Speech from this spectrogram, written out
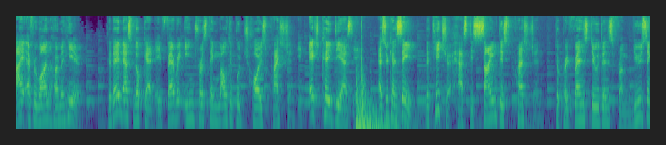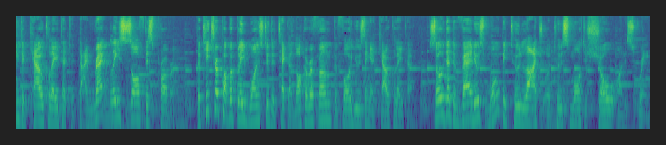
Hi everyone, Herman here. Today let's look at a very interesting multiple choice question in HKDSE. As you can see, the teacher has designed this question to prevent students from using the calculator to directly solve this problem. The teacher probably wants you to take a logarithm before using a calculator so that the values won't be too large or too small to show on the screen.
